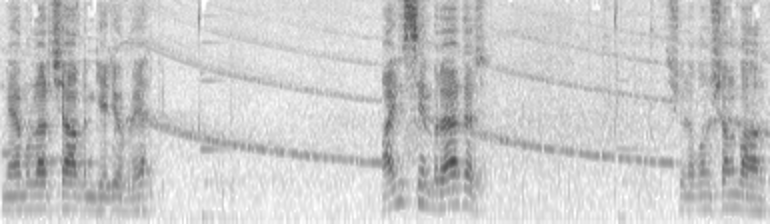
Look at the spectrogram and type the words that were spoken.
Memurları çağırdım geliyor buraya. Hayırlısın birader. Şöyle konuşalım bakalım.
